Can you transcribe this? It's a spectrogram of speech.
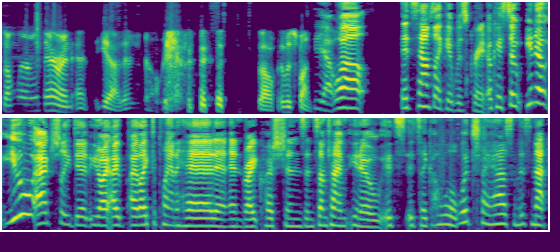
somewhere in there, and, and yeah, there you go. so it was fun. Yeah, well, it sounds like it was great. Okay, so you know, you actually did. You know, I I like to plan ahead and, and write questions, and sometimes you know, it's it's like, oh well, what should I ask and this and that.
